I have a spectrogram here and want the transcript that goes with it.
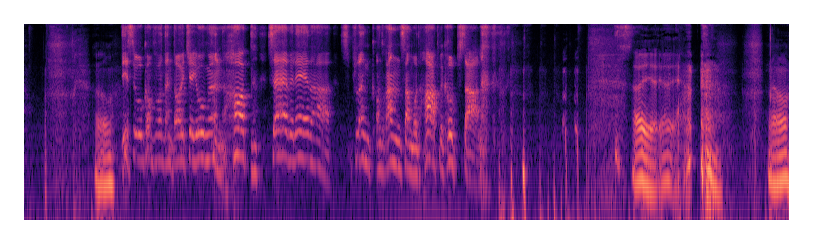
Ja. Die Zukunft von den deutschen Jungen, hart, Säveleder, flink und ransam und hart med Kruppstahl. aj, aj, aj. Ja,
